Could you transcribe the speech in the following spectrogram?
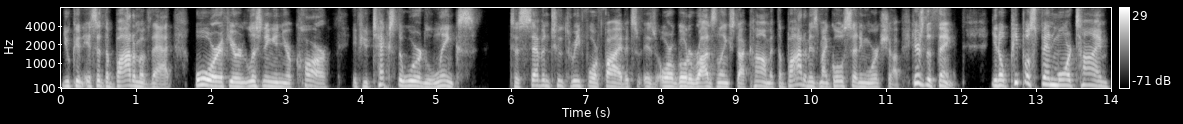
you can it's at the bottom of that or if you're listening in your car if you text the word links to 72345 it's is or go to rodslinks.com at the bottom is my goal setting workshop. Here's the thing. You know, people spend more time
